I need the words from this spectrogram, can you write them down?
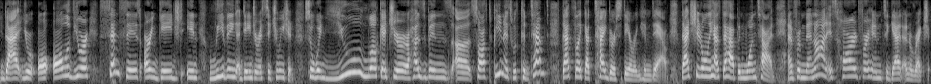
that your all, all of your senses are engaged in leaving a dangerous situation. So when you look at your husband's uh, soft penis with contempt, that's like a tiger staring him down. That shit only has to happen one time. And from then on, it's hard for him to get an erection.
